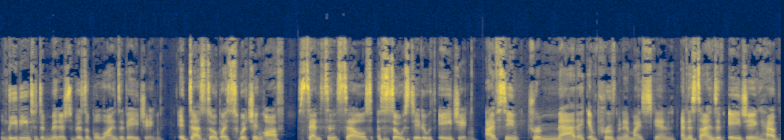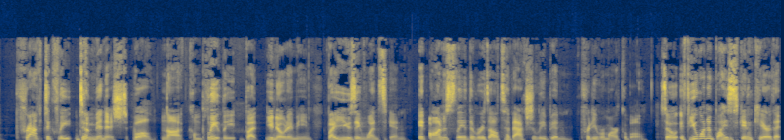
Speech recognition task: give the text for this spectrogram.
leading to diminished visible lines of aging. It does so by switching off senescent cells associated with aging. I've seen dramatic improvement in my skin and the signs of aging have practically diminished. Well, not completely, but you know what I mean, by using OneSkin. It honestly, the results have actually been pretty remarkable. So if you want to buy skincare that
